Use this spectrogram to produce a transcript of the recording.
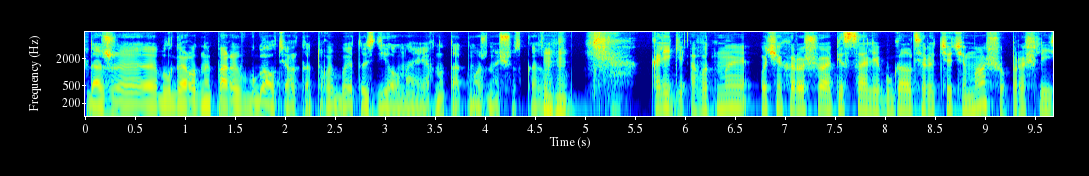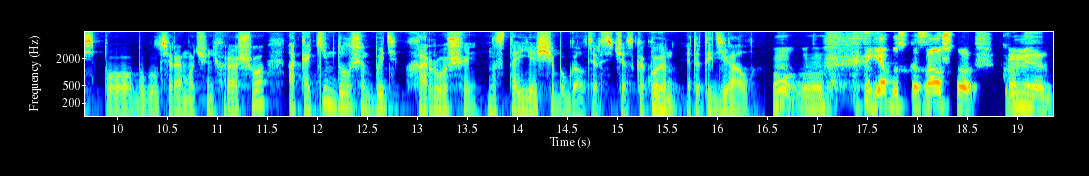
даже благородный порыв бухгалтера, который бы это сделал, наверное, так можно еще сказать. Угу. Коллеги, а вот мы очень хорошо описали бухгалтера тети Машу, прошлись по бухгалтерам очень хорошо. А каким должен быть хороший, настоящий бухгалтер сейчас? Какой он, этот идеал? Ну, я бы сказал, что кроме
